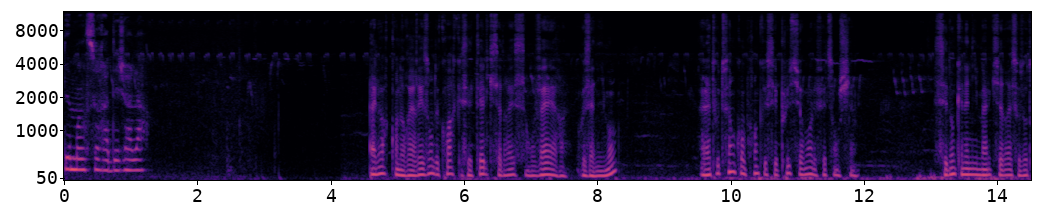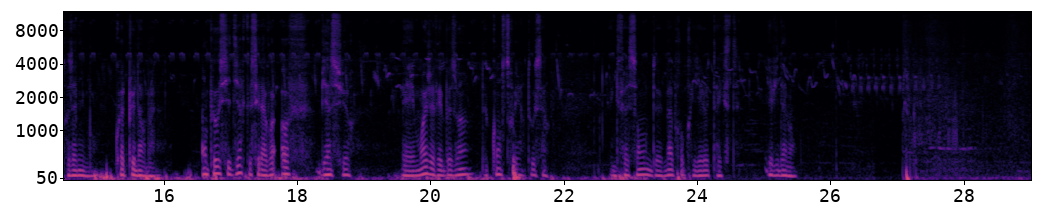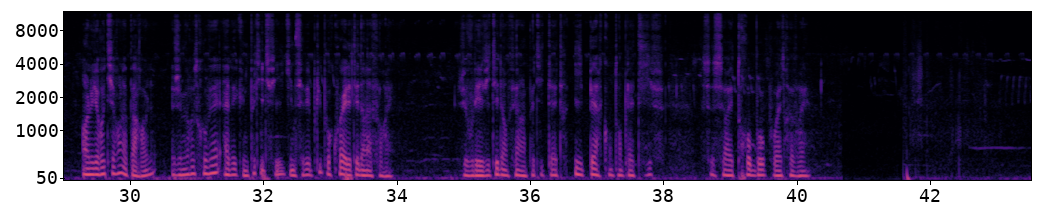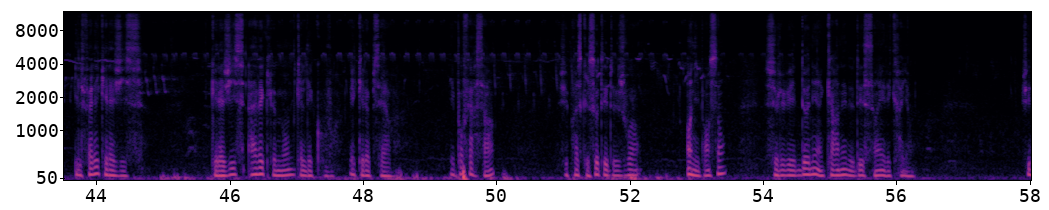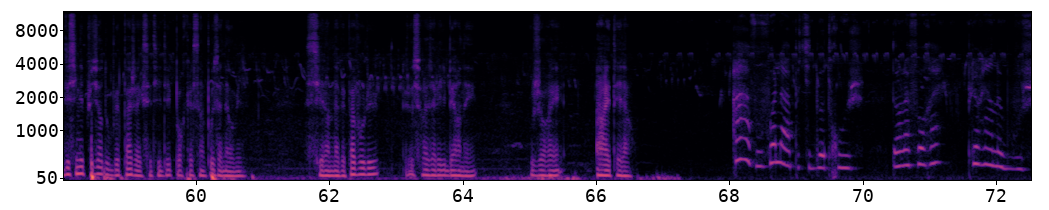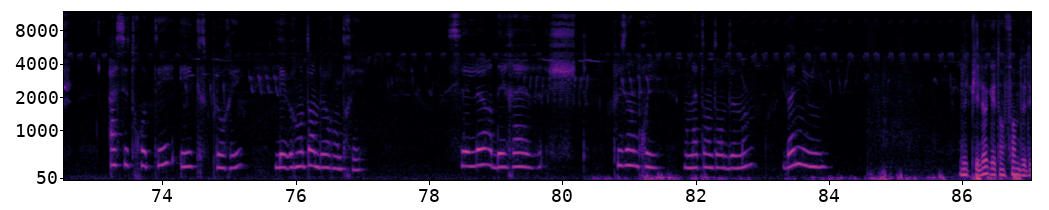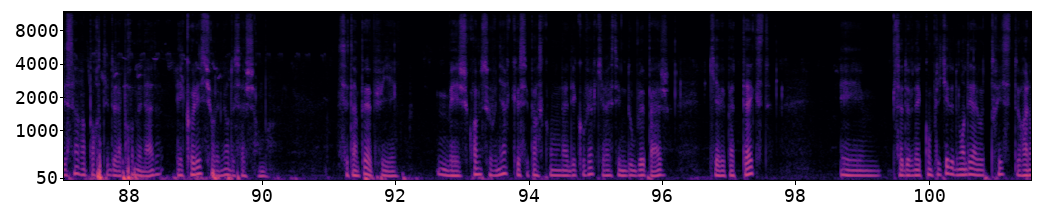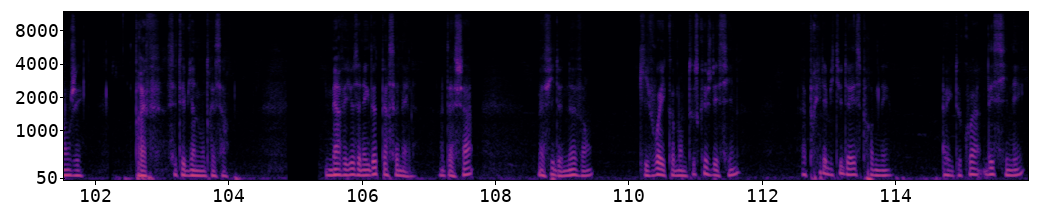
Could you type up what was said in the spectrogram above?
demain sera déjà là. Alors qu'on aurait raison de croire que c'est elle qui s'adresse en vers aux animaux, à la toute fin on comprend que c'est plus sûrement le fait de son chien. C'est donc un animal qui s'adresse aux autres animaux, quoi de plus normal? On peut aussi dire que c'est la voix off, bien sûr, mais moi j'avais besoin de construire tout ça. Une façon de m'approprier le texte, évidemment. En lui retirant la parole, je me retrouvais avec une petite fille qui ne savait plus pourquoi elle était dans la forêt. Je voulais éviter d'en faire un petit être hyper contemplatif. Ce serait trop beau pour être vrai. Il fallait qu'elle agisse. Qu'elle agisse avec le monde qu'elle découvre et qu'elle observe. Et pour faire ça, j'ai presque sauté de joie en y pensant. Je lui ai donné un carnet de dessins et des crayons. J'ai dessiné plusieurs doubles pages avec cette idée pour qu'elle s'impose à Naomi. Si elle n'en avait pas voulu, je serais allé hiberner j'aurais arrêté là. Ah, vous voilà, petite botte rouge. Dans la forêt, plus rien ne bouge. Assez trotter et explorer, il est grand temps de rentrer. C'est l'heure des rêves. Chut, plus un bruit. En attendant demain, bonne nuit. L'épilogue est en forme de dessin rapporté de la promenade et collé sur le mur de sa chambre. C'est un peu appuyé. Mais je crois me souvenir que c'est parce qu'on a découvert qu'il restait une double page, qu'il n'y avait pas de texte, et ça devenait compliqué de demander à l'autrice de rallonger. Bref, c'était bien de montrer ça. merveilleuse anecdote personnelle. Natacha, ma fille de 9 ans, qui voit et commande tout ce que je dessine, a pris l'habitude d'aller se promener, avec de quoi dessiner,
